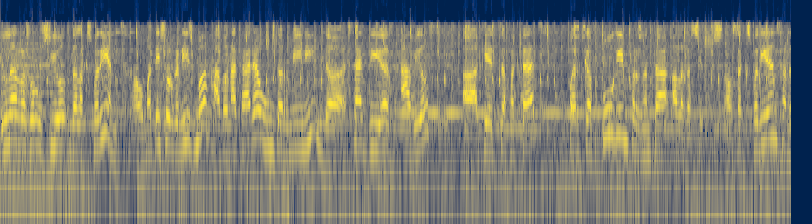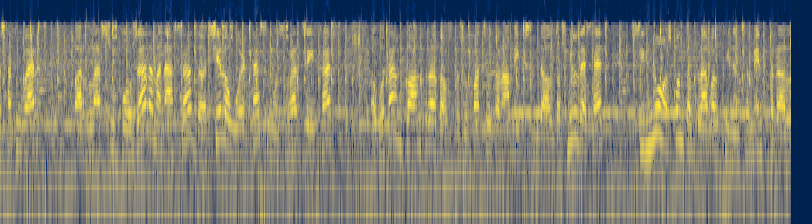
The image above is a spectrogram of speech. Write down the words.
la resolució de l'expedient. El mateix organisme ha donat ara un termini de 7 dies hàbils a aquests afectats perquè puguin presentar al·legacions. Els expedients han estat oberts per la suposada amenaça de Xelo Huertas i Montserrat Seijas a votar en contra dels pressupostos autonòmics del 2017 si no es contemplava el finançament per al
